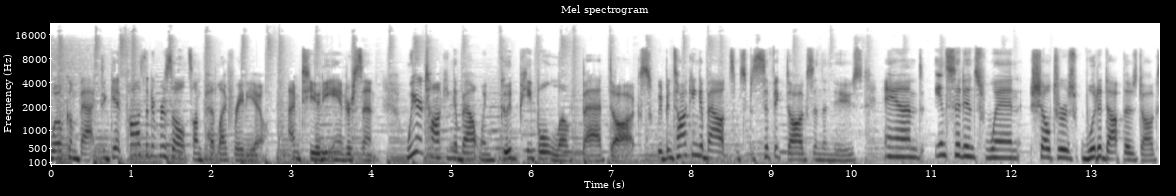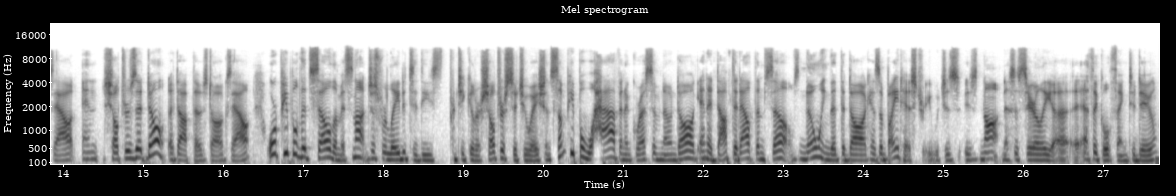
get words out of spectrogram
Welcome back to Get Positive Results on Pet Life Radio. I'm Teoti Anderson. We are talking about when good people love bad dogs. We've been talking about some specific dogs in the news and incidents when shelters would adopt those dogs out and shelters that don't adopt those dogs out or people that sell them. It's not just related to these particular shelter situations. Some people will have an aggressive known dog and adopt it out themselves, knowing that the dog has a bite history, which is, is not necessarily an ethical thing to do.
